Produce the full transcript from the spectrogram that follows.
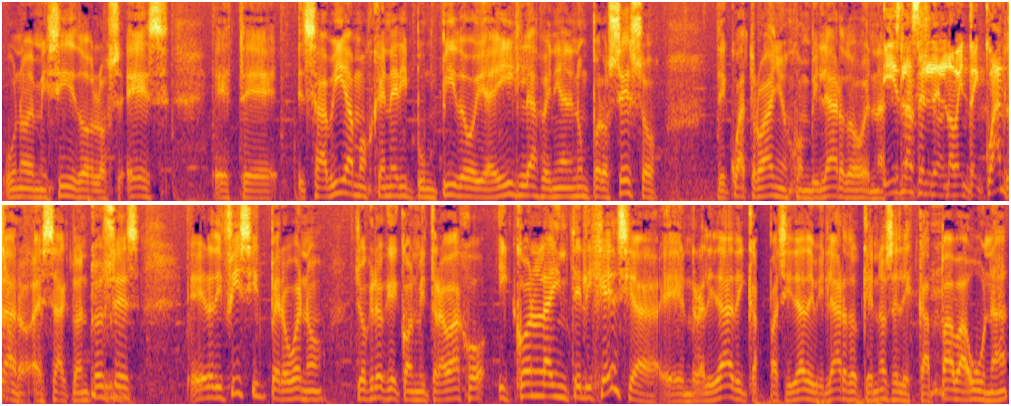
uno de mis ídolos, es, este, sabíamos que Neri Pumpido y a Islas venían en un proceso de cuatro años con Bilardo en la Islas el del 94. Claro, exacto. Entonces, Era difícil, pero bueno, yo creo que con mi trabajo y con la inteligencia, en realidad, y capacidad de Bilardo, que no se le escapaba una,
